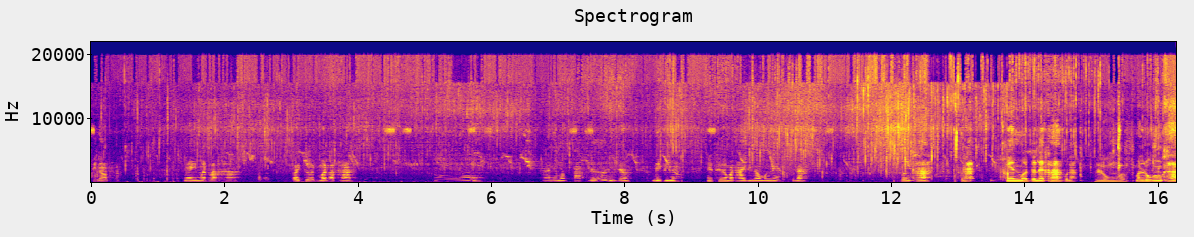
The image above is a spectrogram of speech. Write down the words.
พี่น้องใหญ่มดละค่ะไปเกิดมดละค่ะออันนี้มาปักเด้อนี่เด้อนี่พี่น้อง เนี่ยเธอมาทายพี่น้องมึงเนี่ยคุณน่ะเบิ่งค่ะคุณน่ะเห็นหมดแล้วเนี่ยค่ะคุณน่ะลุมครับมันหลุมค่ะ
